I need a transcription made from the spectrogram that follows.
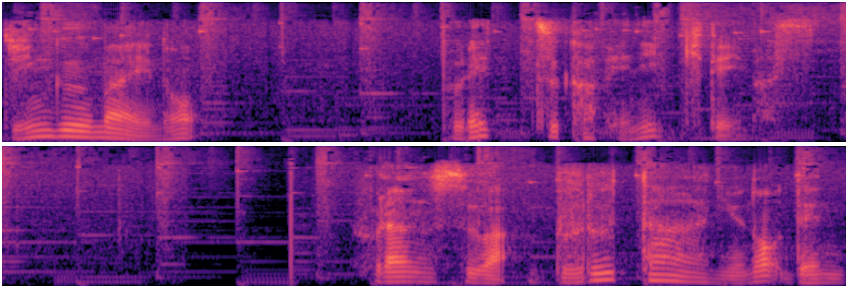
神宮前のブレッツカフェに来ています。フランスはブルターニュの伝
